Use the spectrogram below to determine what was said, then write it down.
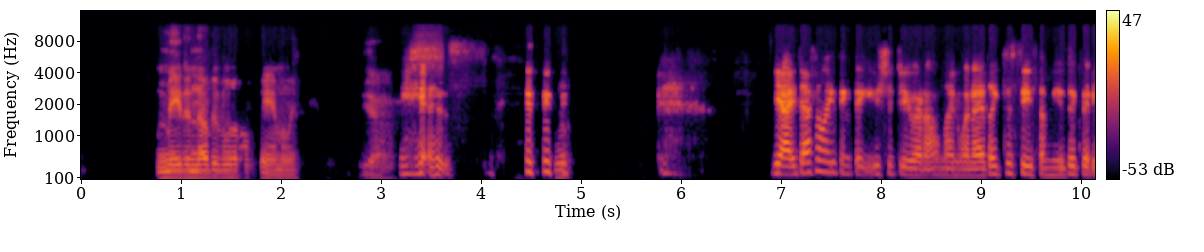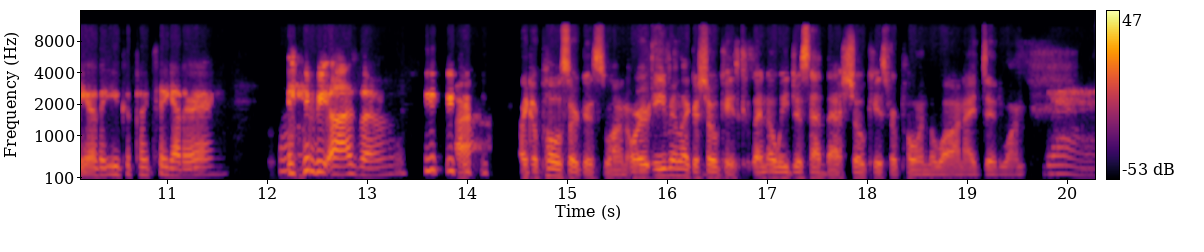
Made another little family. yeah. Yes. yeah, I definitely think that you should do an online one. I'd like to see some music video that you could put together. It'd be awesome. Like a pole circus one, or even like a showcase, because I know we just had that showcase for Poe in the Wall, and I did one. yeah.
